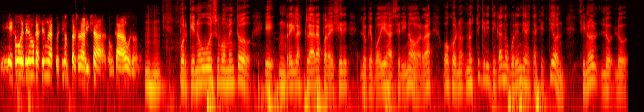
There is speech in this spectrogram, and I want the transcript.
es como que tenemos que hacer una cuestión personalizada con cada uno. Porque no hubo en su momento eh, reglas claras para decir lo que podías hacer y no, ¿verdad? Ojo, no, no estoy criticando por ende a esta gestión, sino lo, lo,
